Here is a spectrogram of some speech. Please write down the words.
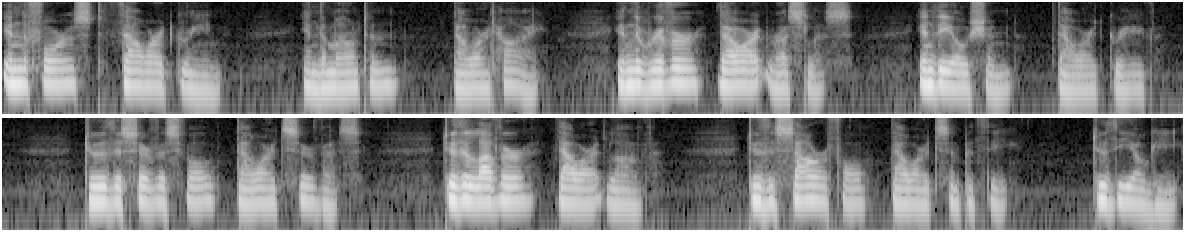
in the forest thou art green, in the mountain thou art high, in the river thou art restless, in the ocean thou art grave. To the serviceful thou art service, to the lover thou art love. To the sorrowful, thou art sympathy. To the yogi,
